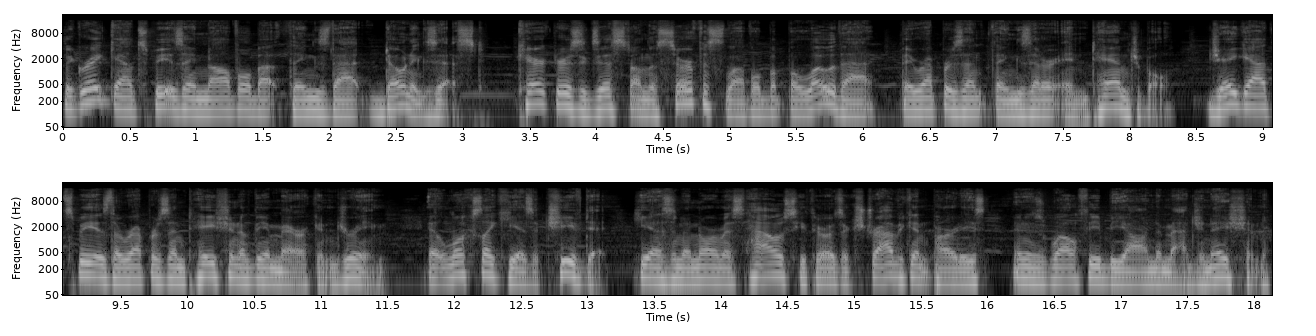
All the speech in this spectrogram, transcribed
The Great Gatsby is a novel about things that don't exist. Characters exist on the surface level, but below that, they represent things that are intangible. Jay Gatsby is the representation of the American dream. It looks like he has achieved it. He has an enormous house, he throws extravagant parties, and is wealthy beyond imagination.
